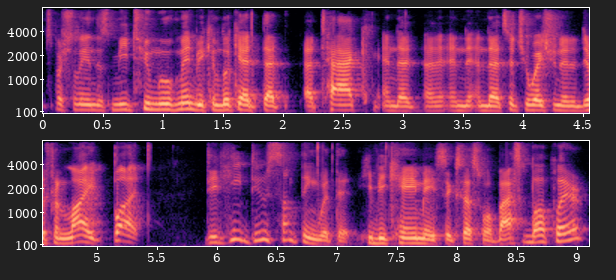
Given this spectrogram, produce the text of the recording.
especially in this Me Too movement, we can look at that attack and that and, and that situation in a different light. But did he do something with it? He became a successful basketball player.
